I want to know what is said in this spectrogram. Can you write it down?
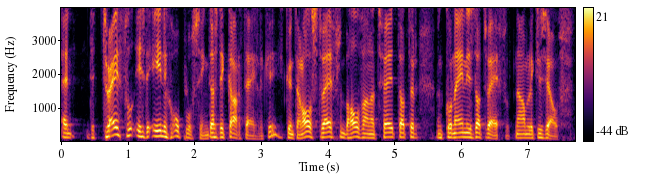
En de twijfel is de enige oplossing. Dat is Descartes eigenlijk. Hè? Je kunt aan alles twijfelen, behalve aan het feit dat er een konijn is dat twijfelt, namelijk jezelf.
